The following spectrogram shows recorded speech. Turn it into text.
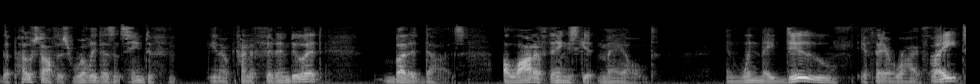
the post office really doesn't seem to, you know, kind of fit into it, but it does. A lot of things get mailed. And when they do, if they arrive late,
